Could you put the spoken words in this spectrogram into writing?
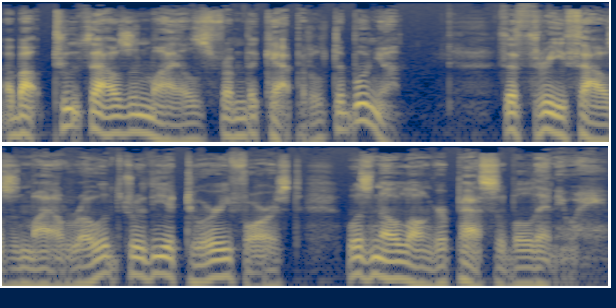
about 2,000 miles from the capital to Bunia. The 3,000 mile road through the Ituri forest was no longer passable anyway.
